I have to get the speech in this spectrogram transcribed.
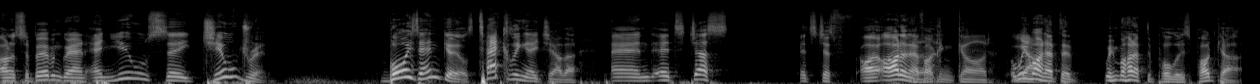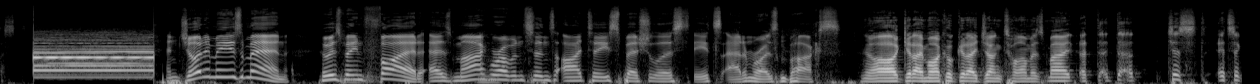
on a suburban ground, and you will see children, boys and girls, tackling each other, and it's just, it's just. I, I don't know if I can. God, we Yuck. might have to. We might have to pull this podcast. And joining me is a man who has been fired as Mark Hmm. Robinson's IT specialist. It's Adam Rozenbachs. Oh, g'day, Michael. G'day, junk timers, mate. Uh, uh, uh, just, it's a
